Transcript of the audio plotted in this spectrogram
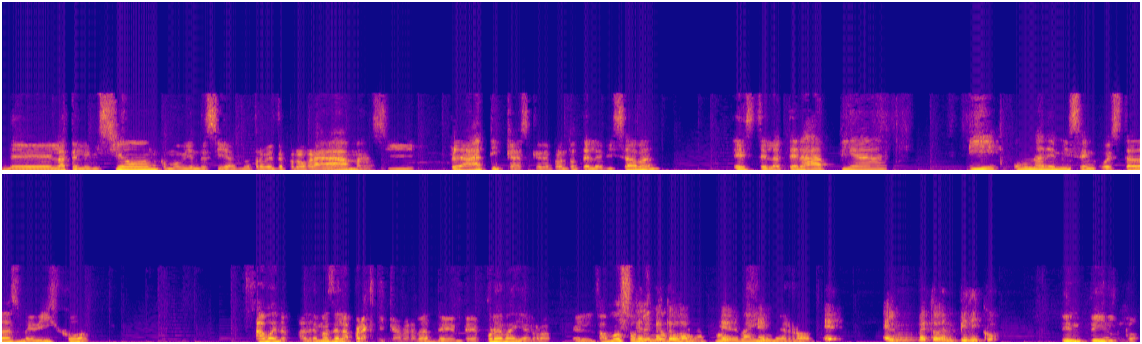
de la televisión, como bien decías, ¿no? a través de programas y pláticas que de pronto televisaban, este, la terapia, y una de mis encuestadas me dijo, ah, bueno, además de la práctica, ¿verdad? De, de prueba y error. El famoso El método, método, de la prueba eh, y eh. el error El método empírico. empírico.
